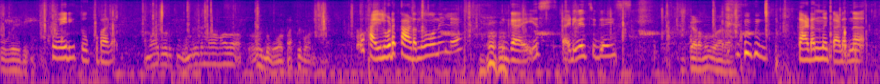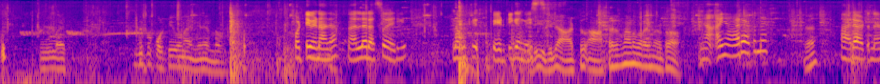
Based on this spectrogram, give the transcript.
കുവേരി. കുവേരി തൂക്കുപാലം. ഓ അതിലൂടെ കടന്നു പോകുന്നില്ലേ? ഗൈസ് തടി വെച്ച് ഗൈസ്. കടന്നു കടന്ന് പൊട്ടി വീണാല? നല്ല രസമായിരിക്കും. നമുക്ക് പേടിപ്പിക്കാൻ കഴിയും ആരാട്ടുന്നേ ആരാട്ടുന്നേ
